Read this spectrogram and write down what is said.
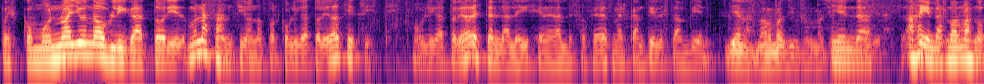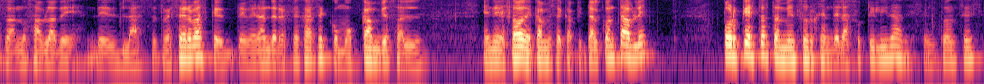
pues como no hay una obligatoriedad, una sanción, ¿no? porque obligatoriedad sí existe. Obligatoriedad está en la Ley General de Sociedades Mercantiles también. Y en las normas de información. Y en, las, ah, y en las normas nos, nos habla de, de, las reservas que deberán de reflejarse como cambios al, en el estado de cambios de capital contable, porque estas también surgen de las utilidades. Entonces,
